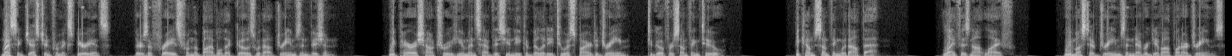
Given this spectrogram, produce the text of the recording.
My suggestion from experience, there's a phrase from the Bible that goes without dreams and vision. We perish how true humans have this unique ability to aspire to dream, to go for something too. become something without that. Life is not life. We must have dreams and never give up on our dreams.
